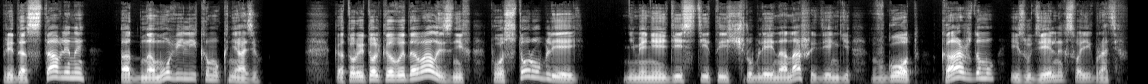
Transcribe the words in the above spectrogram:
предоставлены одному великому князю, который только выдавал из них по сто рублей, не менее десяти тысяч рублей на наши деньги в год – каждому из удельных своих братьев.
